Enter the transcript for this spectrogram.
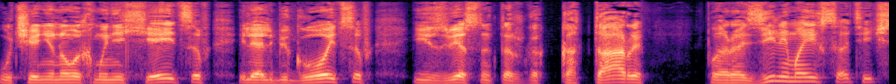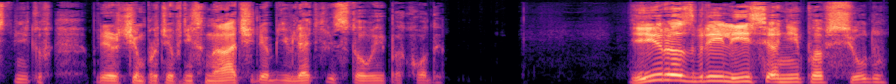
учение новых манихейцев или альбегойцев, известных также как катары, поразили моих соотечественников, прежде чем против них начали объявлять крестовые походы. И разбрелись они повсюду,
